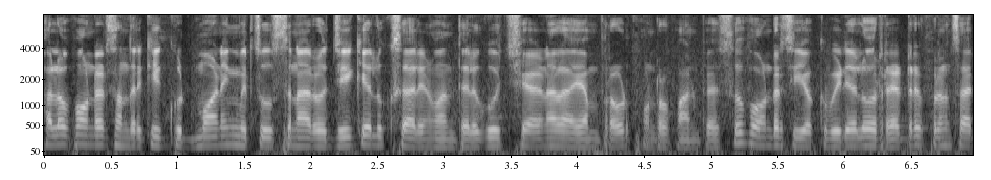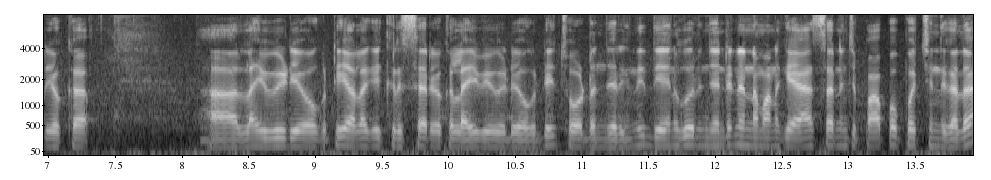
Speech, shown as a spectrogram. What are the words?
హలో ఫౌండర్స్ అందరికీ గుడ్ మార్నింగ్ మీరు చూస్తున్నారు జీకే లుక్ సాలిన్ మన Telugu channel I'm proud founder of ఆన్పేస్ ఫౌండర్స్ ఈ యొక్క వీడియోలో రెడ్ రిఫరెన్స్ సార్ యొక్క లైవ్ వీడియో ఒకటి అలాగే క్రిస్ సార్ యొక్క లైవ్ వీడియో ఒకటి చూడడం జరిగింది. దేని గురించి అంటే నిన్న మనకి యాస్ సార్ నుంచి పాపప్ వచ్చింది కదా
